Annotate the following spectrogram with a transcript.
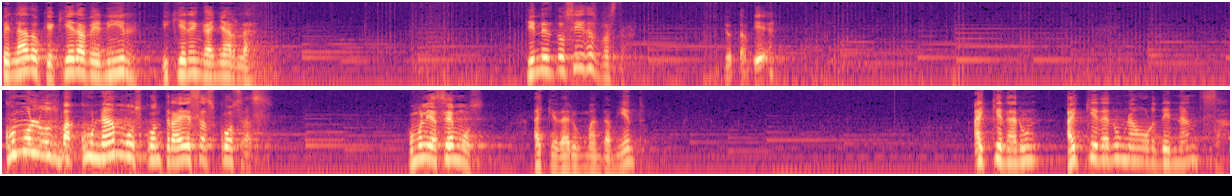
pelado que quiera venir y quiera engañarla? ¿Tienes dos hijas, pastor? Yo también. ¿Cómo los vacunamos contra esas cosas? ¿Cómo le hacemos? Hay que dar un mandamiento. Hay que dar, un, hay que dar una ordenanza.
